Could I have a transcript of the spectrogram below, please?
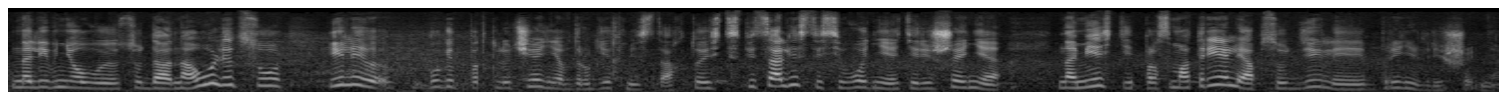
на ливневую сюда на улицу или будет подключение в других местах. То есть специалисты сегодня эти решения на месте просмотрели, обсудили и приняли решение.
